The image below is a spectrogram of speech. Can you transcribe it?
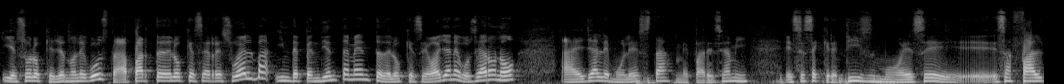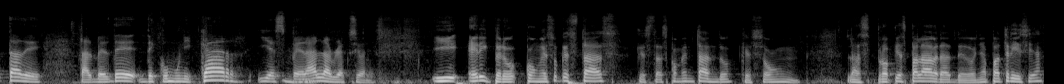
Y eso es lo que a ella no le gusta. Aparte de lo que se resuelva, independientemente de lo que se vaya a negociar o no, a ella le molesta, me parece a mí, ese secretismo, ese, esa falta de tal vez de, de comunicar y esperar uh -huh. las reacciones. Y Eric, pero con eso que estás, que estás comentando, que son las propias palabras de doña Patricia,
